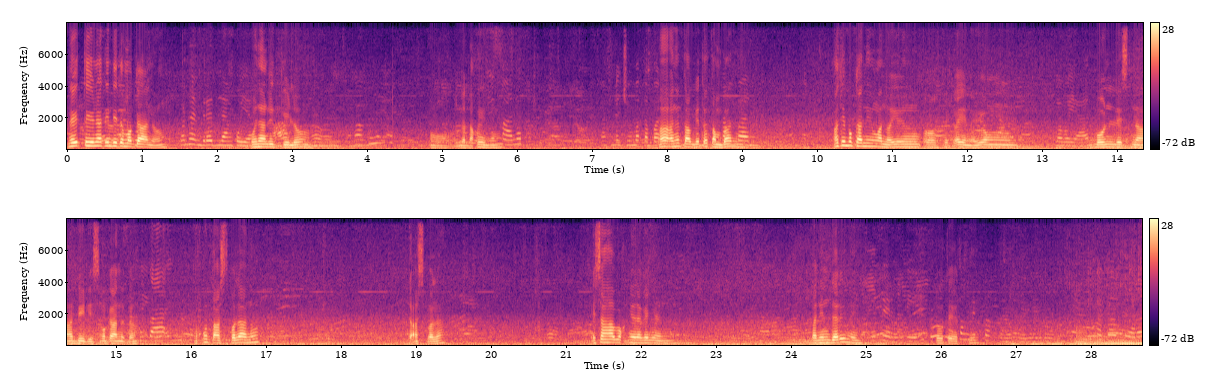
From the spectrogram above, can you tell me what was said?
Na ito yun natin dito magkano? 100 lang kuya. 100 kilo. Oh, lalaki no. Medyo mataba. Ah, ano tawag ito? Tamban. Tamban. Ate, magkano yung ano, yung prospect, ayun, yung Lawayan. boneless na dilis, magkano to? Naku, taas pala, no? Taas pala. Eh, sa hawak nyo na ganyan. Paninda rin eh. 230. 230. Kagamura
